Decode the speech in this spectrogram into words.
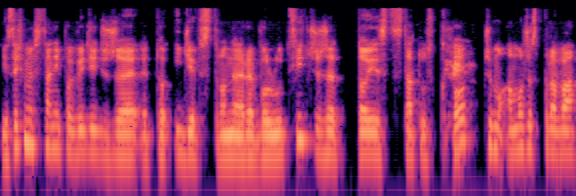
jesteśmy w stanie powiedzieć, że to idzie w stronę rewolucji, czy że to jest status quo, czy, a może sprawa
